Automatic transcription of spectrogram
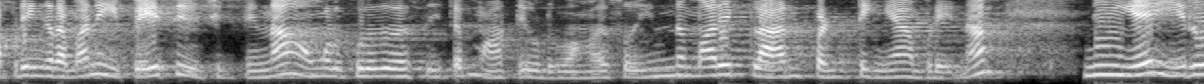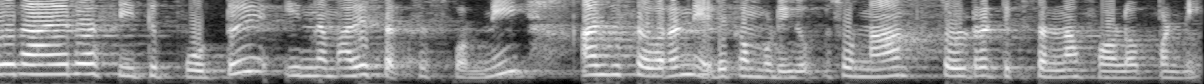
அப்படிங்கிற மாதிரி நீங்கள் பேசி வச்சுக்கிட்டிங்கன்னா அவங்களுக்கு விழுகிற சீட்டை மாற்றி விடுவாங்க. ஸோ இந்த மாதிரி பிளான் பண்ணிட்டீங்க அப்படின்னா நீங்கள் இருபதாயிரரூவா சீட்டு போட்டு இந்த மாதிரி சக்ஸஸ் பண்ணி அஞ்சு சவரன் எடுக்க முடியும். ஸோ நான் சொல்கிற டிப்ஸ் எல்லாம் ஃபாலோ பண்ணி.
